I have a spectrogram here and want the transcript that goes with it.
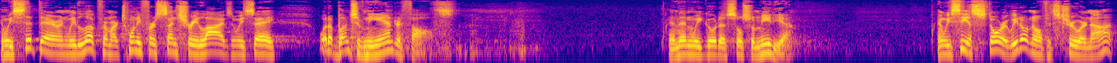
And we sit there and we look from our 21st century lives and we say, What a bunch of Neanderthals. And then we go to social media. And we see a story. We don't know if it's true or not.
